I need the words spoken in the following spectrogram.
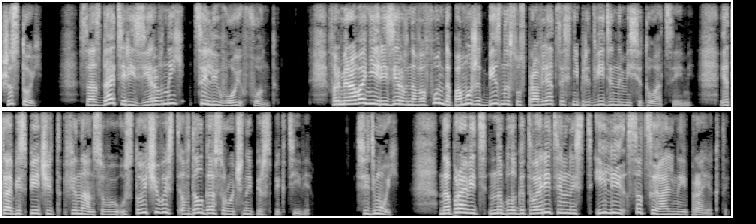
Шестой. Создать резервный целевой фонд. Формирование резервного фонда поможет бизнесу справляться с непредвиденными ситуациями. Это обеспечит финансовую устойчивость в долгосрочной перспективе. Седьмой направить на благотворительность или социальные проекты.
